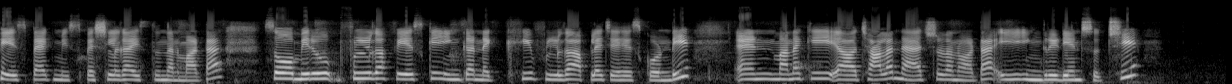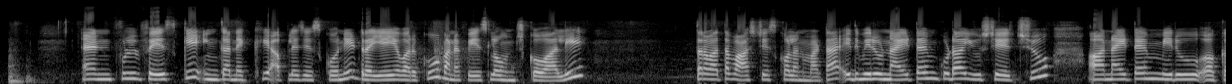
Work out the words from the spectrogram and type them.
ఫేస్ ప్యాక్ మీ స్పెషల్గా ఇస్తుందన్నమాట. సో మీరు ఫుల్గా ఫేస్కి ఇంకా నెక్కి ఫుల్గా అప్లై చేసేసుకోండి. అండ్ మనకి చాలా న్యాచురల్ అనమాట ఈ ఇంగ్రీడియంట్స్ వచ్చి. అండ్ ఫుల్ ఫేస్కి ఇంకా నెక్కి అప్లై చేసుకొని డ్రై అయ్యే వరకు మన ఫేస్లో ఉంచుకోవాలి. తర్వాత వాష్ చేసుకోవాలన్నమాట. ఇది మీరు నైట్ టైం కూడా యూస్ చేయొచ్చు. నైట్ టైం మీరు ఒక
